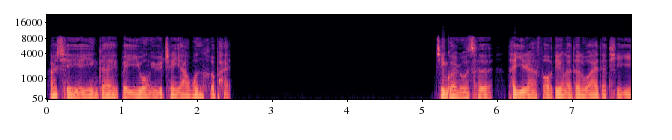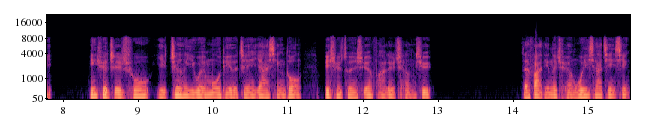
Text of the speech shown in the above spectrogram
而且也应该被用于镇压温和派。尽管如此，他依然否定了德鲁埃的提议，明确指出，以正义为目的的镇压行动必须遵循法律程序，在法庭的权威下进行。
